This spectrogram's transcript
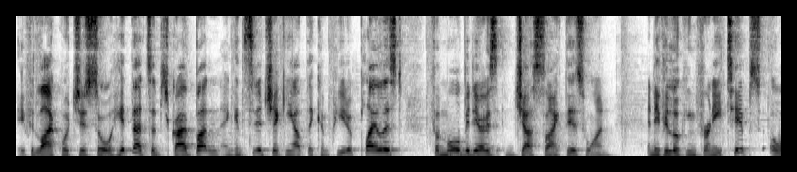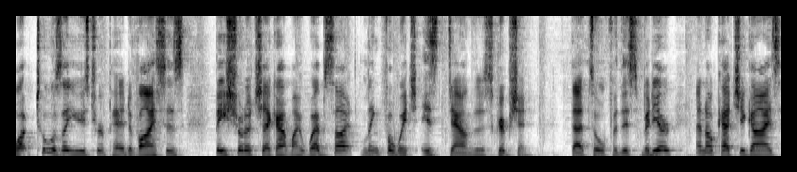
If you like what you saw, hit that subscribe button and consider checking out the computer playlist for more videos just like this one. And if you're looking for any tips or what tools I use to repair devices, be sure to check out my website, link for which is down in the description. That's all for this video, and I'll catch you guys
